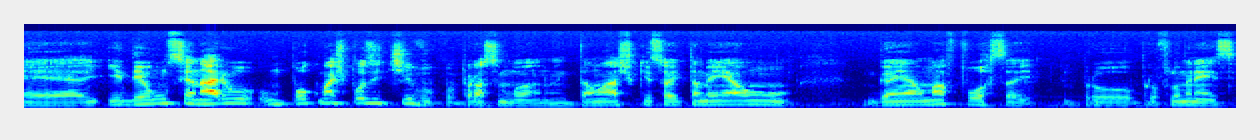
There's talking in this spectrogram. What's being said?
É, e deu um cenário um pouco mais positivo para o próximo ano. Então acho que isso aí também é um ganha uma força para o Fluminense.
